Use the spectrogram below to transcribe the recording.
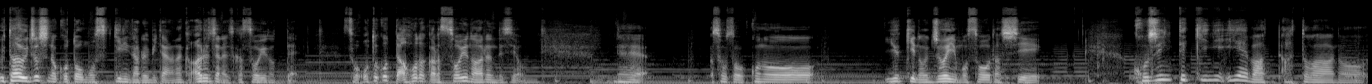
歌う女子のことをも好きになるみたいな、なんかあるじゃないですか、そういうのって。そう、男ってアホだからそういうのあるんですよ。で、そうそう、この、 YUKI の JOY もそうだし、個人的に言えば、あとはあの、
